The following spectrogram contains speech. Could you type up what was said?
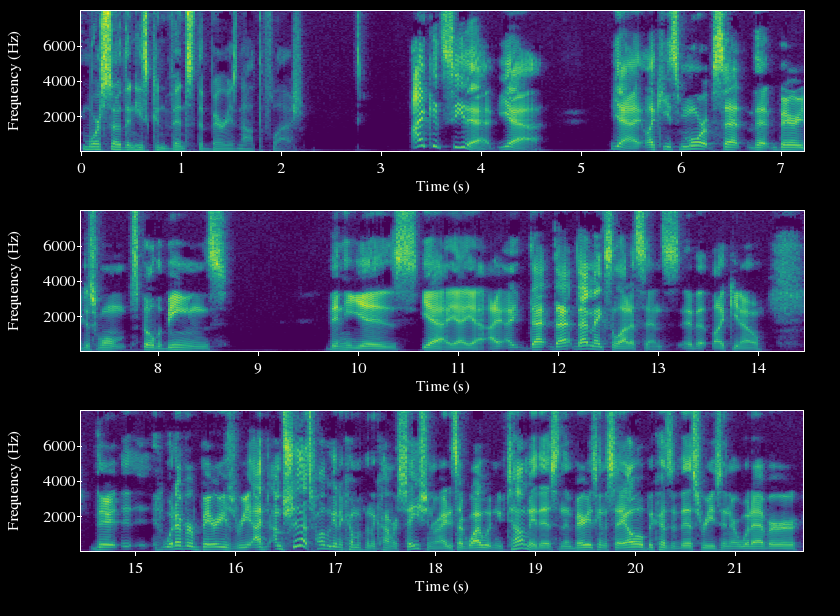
more so than he's convinced that Barry's not the Flash. I could see that. Yeah. Yeah. Like he's more upset that Barry just won't spill the beans than he is. Yeah. Yeah. Yeah. I, I that, that, that makes a lot of sense. Uh, That like, you know, there, whatever Barry's re, I, I'm sure that's probably going to come up in the conversation, right? It's like, why wouldn't you tell me this? And then Barry's going to say, oh, because of this reason or whatever.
